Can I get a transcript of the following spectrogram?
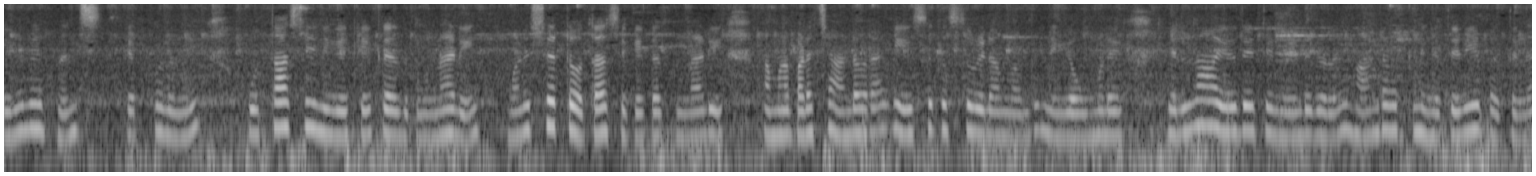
இனிமேல் ஃப்ரெண்ட்ஸ் எப்பொழுதுமே ஒத்தாசை நீங்கள் கேட்கறதுக்கு முன்னாடி மனுஷர்கிட்ட ஒத்தாசை கேட்கறதுக்கு முன்னாடி நம்மளை படைத்த ஆண்டவராக இயேசு கிறிஸ்துவிடம் வந்து நீங்கள் உங்களுடைய எல்லா இருதயத்தின் வேண்டுதலையும் ஆண்டவருக்கு நீங்கள் தெரியப்படுத்துங்க.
